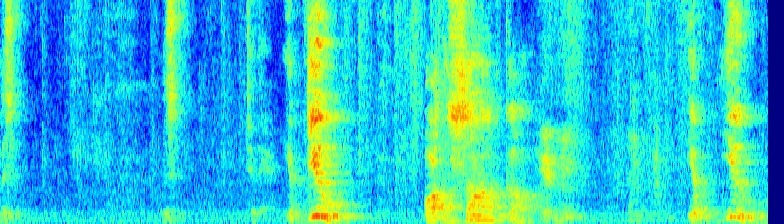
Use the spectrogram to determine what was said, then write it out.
listen, listen to that. If you are the Son of God, mm-hmm. if you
